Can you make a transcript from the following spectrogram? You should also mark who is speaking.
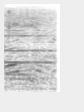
Speaker 1: Oh.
